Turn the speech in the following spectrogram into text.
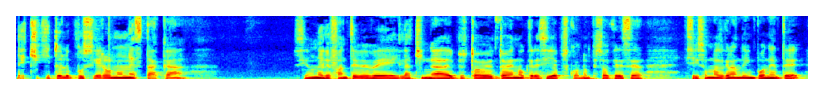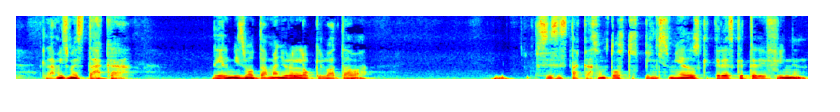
de chiquito le pusieron una estaca si un elefante bebé y la chingada y pues todavía, todavía no crecía, pues cuando empezó a crecer y se hizo más grande e imponente, la misma estaca, del mismo tamaño era lo que lo ataba. pues ese está acá, son todos tus pinches miedos que crees que te definen.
